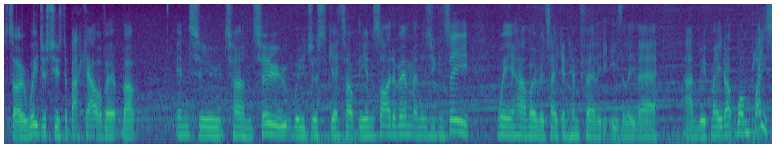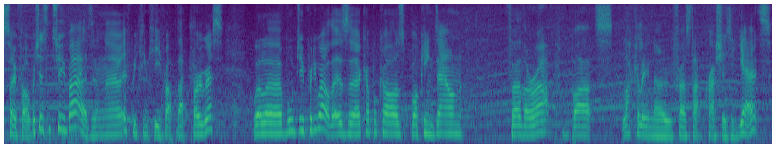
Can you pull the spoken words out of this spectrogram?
So we just choose to back out of it, but into turn two, we just get up the inside of him, and as you can see, we have overtaken him fairly easily there. And we've made up one place so far, which isn't too bad. And uh, if we can keep up that progress, we'll, uh, we'll do pretty well. There's a couple cars blocking down further up, but luckily no first lap crashes yet.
